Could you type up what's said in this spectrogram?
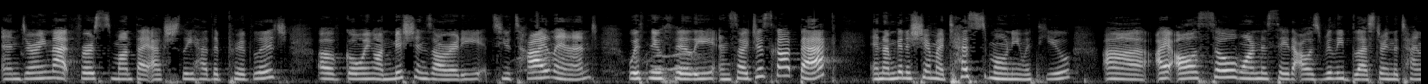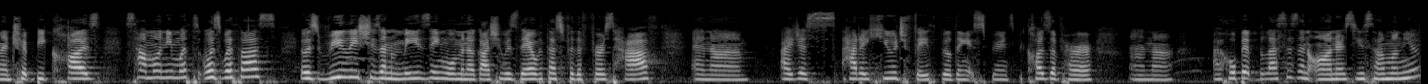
and during that first month, I actually had the privilege of going on missions already to Thailand with New Philly. And so I just got back, and I'm going to share my testimony with you. Uh, I also wanted to say that I was really blessed during the Thailand trip because Samonim was, was with us. It was really, she's an amazing woman of God. She was there with us for the first half, and um, I just had a huge faith building experience because of her. And uh, I hope it blesses and honors you, Samonim.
